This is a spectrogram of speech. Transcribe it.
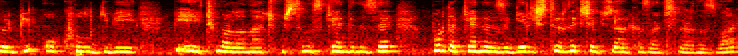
böyle bir okul gibi bir eğitim alanı açmışsınız kendinize. Burada kendinizi geliştirdikçe güzel kazançlarınız var.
